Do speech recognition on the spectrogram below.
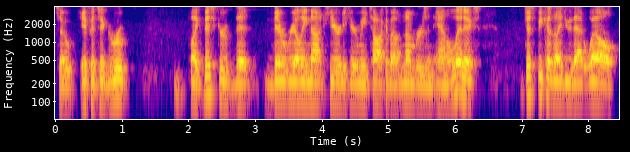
So if it's a group like this group that they're really not here to hear me talk about numbers and analytics, just because I do that well,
